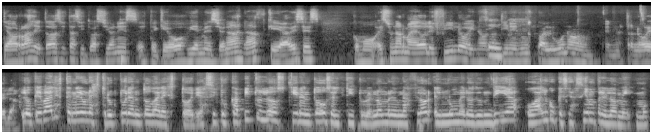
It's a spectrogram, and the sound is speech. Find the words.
te ahorrás de todas estas situaciones este, que vos bien mencionás, Naz, que a veces como es un arma de doble filo y no, no, tienen uso alguno en nuestra novela. Lo que vale es tener una estructura en toda la historia. Si tus capítulos tienen todos el título, el nombre de una flor, el número de un día o algo que sea siempre lo mismo.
